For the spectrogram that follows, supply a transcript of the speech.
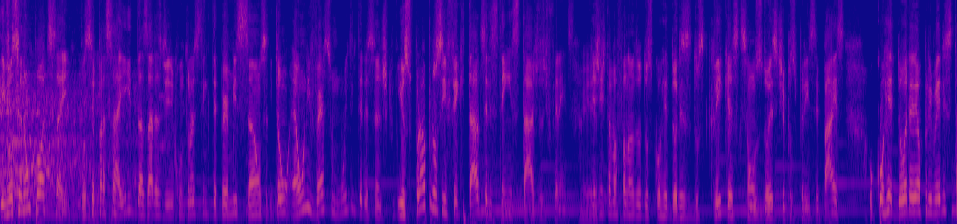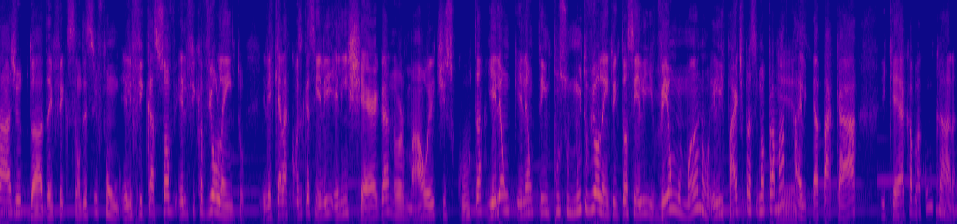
E você não pode sair. Você, para sair das áreas de controle, você tem que ter permissão. Então, é um universo muito interessante. E os próprios infectados, eles têm estágios diferentes. Porque a gente tava falando dos corredores dos clickers, que são os dois tipos principais. O corredor, ele é o primeiro estágio da, da infecção desse fungo. Ele fica só, ele fica violento. Ele é aquela coisa que, assim, ele, ele enxerga normal, ele te escuta, e ele é um, ele é um, tem um impulso muito violento. Então, assim, ele vê um humano, ele parte pra cima pra matar. Isso. Ele quer atacar e quer acabar com o cara.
